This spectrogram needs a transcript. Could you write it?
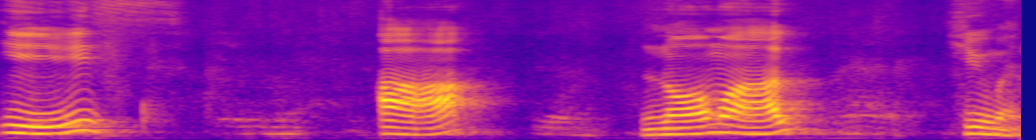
is a normal human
